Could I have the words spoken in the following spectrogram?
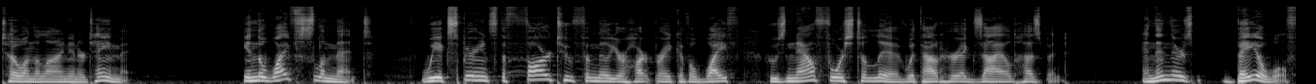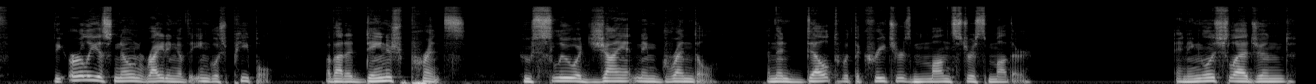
toe on the line entertainment. In The Wife's Lament, we experience the far too familiar heartbreak of a wife who's now forced to live without her exiled husband. And then there's Beowulf, the earliest known writing of the English people, about a Danish prince who slew a giant named Grendel and then dealt with the creature's monstrous mother. An English legend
